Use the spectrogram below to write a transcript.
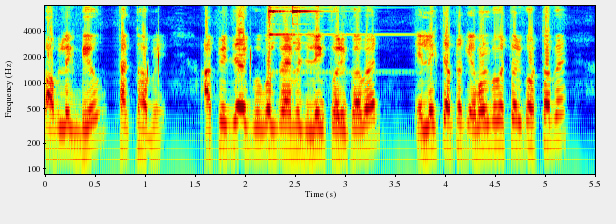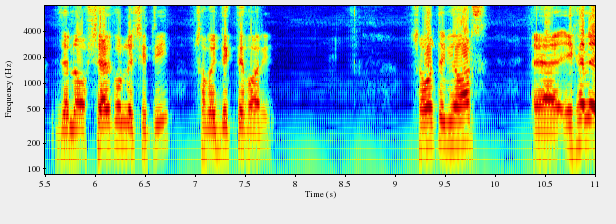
পাবলিক ভিউ থাকতে হবে। আপনি যে গুগল ড্রাইভে লিঙ্ক তৈরি করবেন, এই লিঙ্কটা আপনাকে এমনভাবে তৈরি করতে হবে যেন শেয়ার করলে সেটি সবাই দেখতে পারে। সমাপ্তি ভিওয়ার্স এখানে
